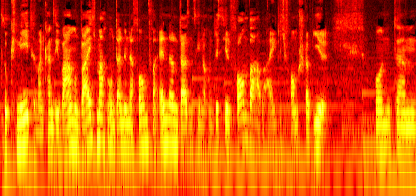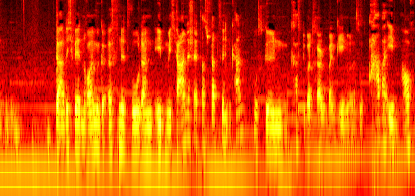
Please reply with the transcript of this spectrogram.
so Knete. Man kann sie warm und weich machen und dann in der Form verändern. Da sind sie noch ein bisschen formbar, aber eigentlich formstabil. Und ähm, dadurch werden Räume geöffnet, wo dann eben mechanisch etwas stattfinden kann, Muskeln, Kraftübertragung beim Gehen oder so, aber eben auch,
